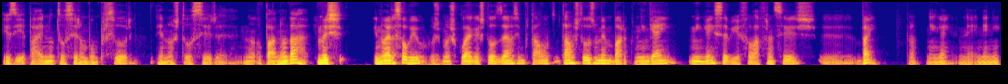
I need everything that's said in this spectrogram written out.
eu dizia, pá, eu não estou a ser um bom professor, eu não estou a ser. Eh, não, pá, não dá. Mas não era só eu, os meus colegas todos eram sempre, estavam, estávamos todos no mesmo barco. Ninguém, ninguém sabia falar francês uh, bem. Pronto, ninguém, nem, nem, nem.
